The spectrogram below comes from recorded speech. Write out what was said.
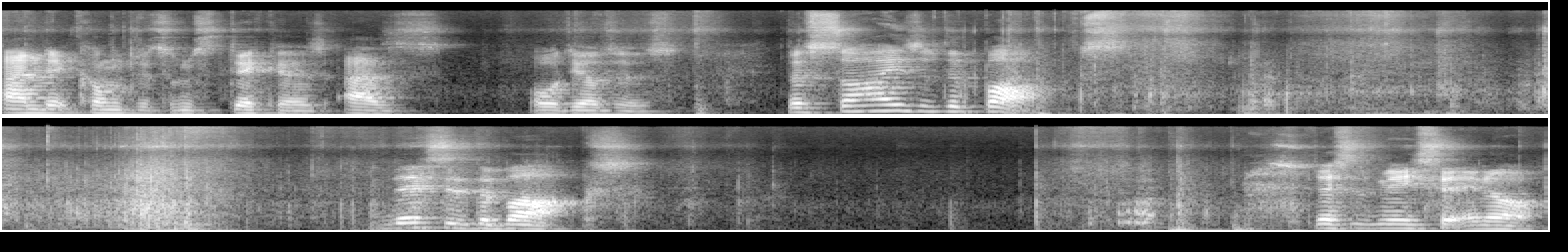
And it comes with some stickers as all the others. The size of the box. This is the box. This is me sitting up.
